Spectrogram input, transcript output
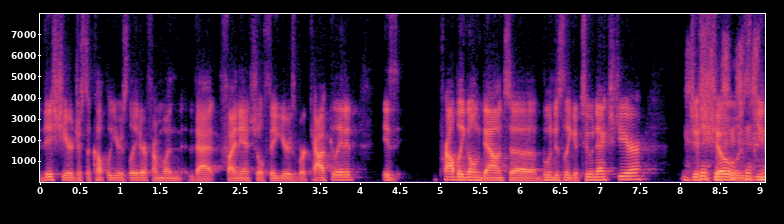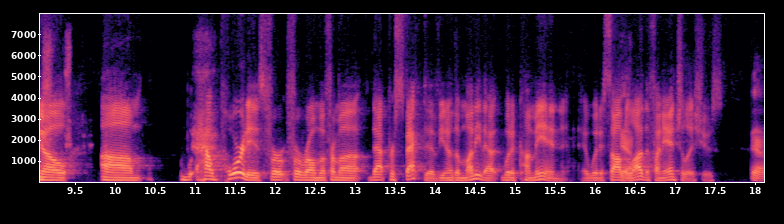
this year, just a couple years later from when that financial figures were calculated, is probably going down to Bundesliga two next year. Just shows, you know, um, how poor it is for for Roma from a that perspective. You know, the money that would have come in, it would have solved yeah. a lot of the financial issues. Yeah,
